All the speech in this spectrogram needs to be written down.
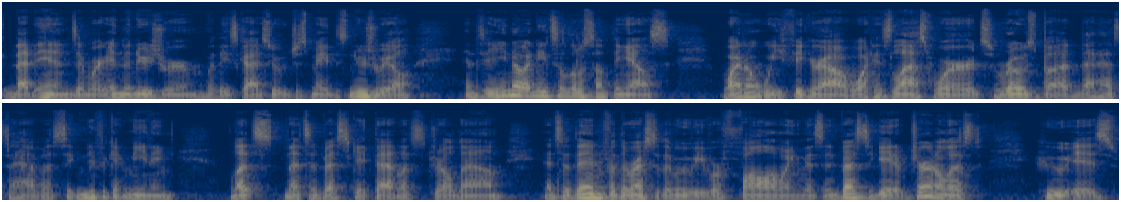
that ends, and we're in the newsroom with these guys who have just made this newsreel, and say, you know, it needs a little something else. Why don't we figure out what his last words, Rosebud, that has to have a significant meaning. Let's let's investigate that. Let's drill down. And so then for the rest of the movie, we're following this investigative journalist who is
